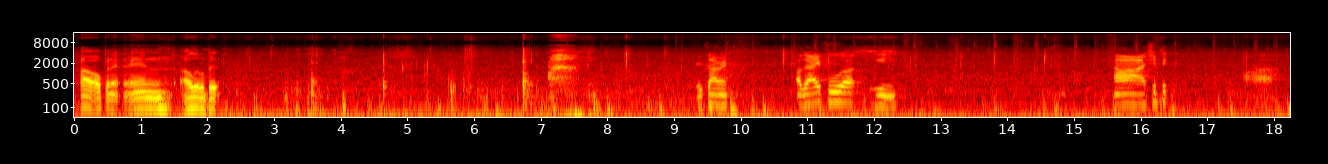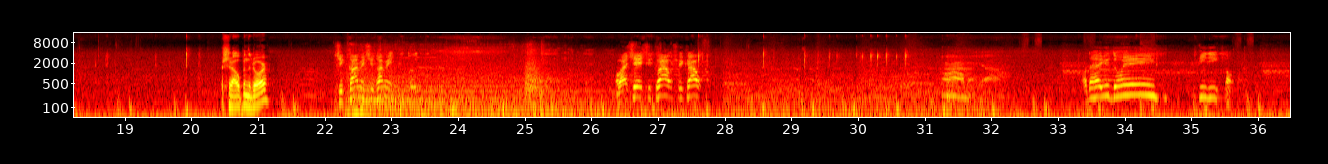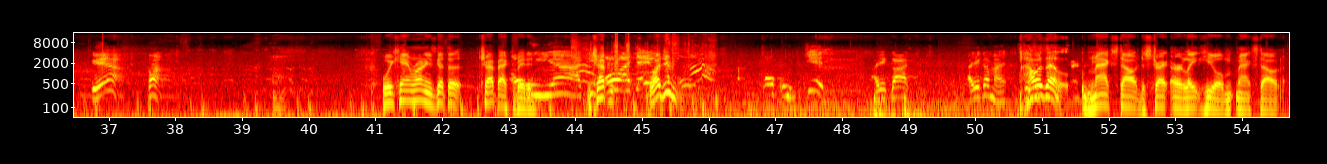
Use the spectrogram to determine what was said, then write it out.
I'll open it in a little bit. You coming? Okay, full uh, eating. Ah, she pick. Ah, Should I open the door? she coming, she coming. Oh, Watch it, she crouch, she crouch. Oh my god. What the hell are you doing? PD. Oh. Yeah. Come on. Well, he can't run. He's got the trap activated. Oh yeah. I The trap. Oh, I did. Why'd you? Oh shit. I got. I got my. How is that maxed out? Distract or late heal maxed out?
